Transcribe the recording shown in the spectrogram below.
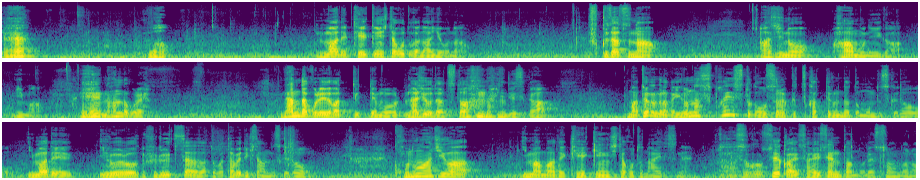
え？うわ。今まで経験したことがないような複雑な味のハーモニーが今。えー、なんだこれ。なんだこれはって言ってもラジオでは伝わらないんですが。まあ、とにかくなんかいろんなスパイスとかおそらく使ってるんだと思うんですけど今までいろいろフルーツサラダとか食べてきたんですけどこの味は今まで経験したことないですね。さすが世界最先端のレストランだな。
